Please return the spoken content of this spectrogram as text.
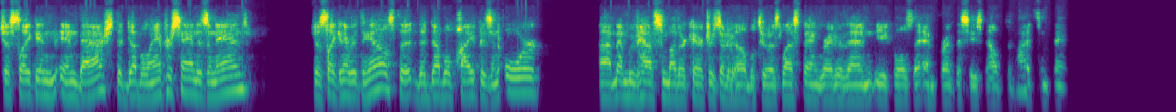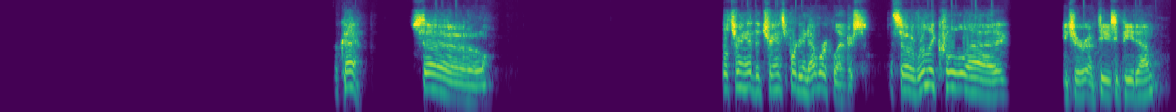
Just like in, in Bash, the double ampersand is an and. Just like in everything else, the, the double pipe is an or. Um, and we have some other characters that are available to us, less than, greater than, equals, and parentheses to help divide some things. Okay, so filtering at the transport and network layers. So a really cool uh, feature of TCP dump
